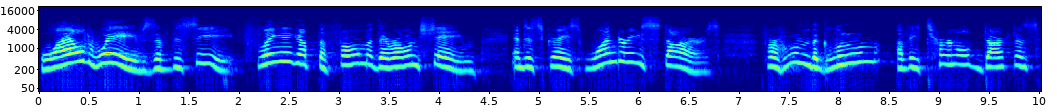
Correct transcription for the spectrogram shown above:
Wild waves of the sea, flinging up the foam of their own shame and disgrace, wandering stars for whom the gloom of eternal darkness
